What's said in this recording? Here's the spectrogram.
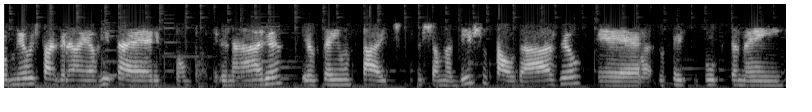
o meu Instagram é Rita Erickson Veterinária. Eu tenho um site que se chama Bicho Saudável. É, do Facebook também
